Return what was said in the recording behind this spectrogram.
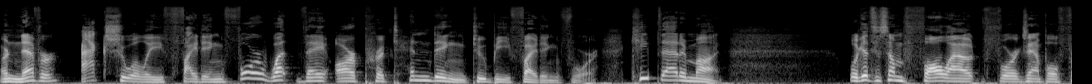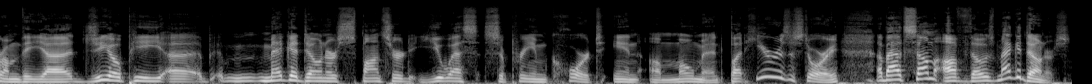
are never actually fighting for what they are pretending to be fighting for. Keep that in mind. We'll get to some fallout, for example, from the uh, GOP uh, mega donor sponsored U.S. Supreme Court in a moment. But here is a story about some of those mega donors.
